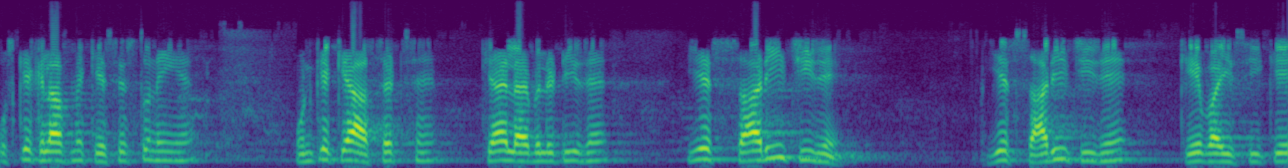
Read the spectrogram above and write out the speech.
उसके खिलाफ में केसेस तो नहीं है। उनके क्या असेट्स हैं, क्या लाइबिलिटीज हैं, ये सारी चीज़ें, ये सारी चीज़ें केवाईसी के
